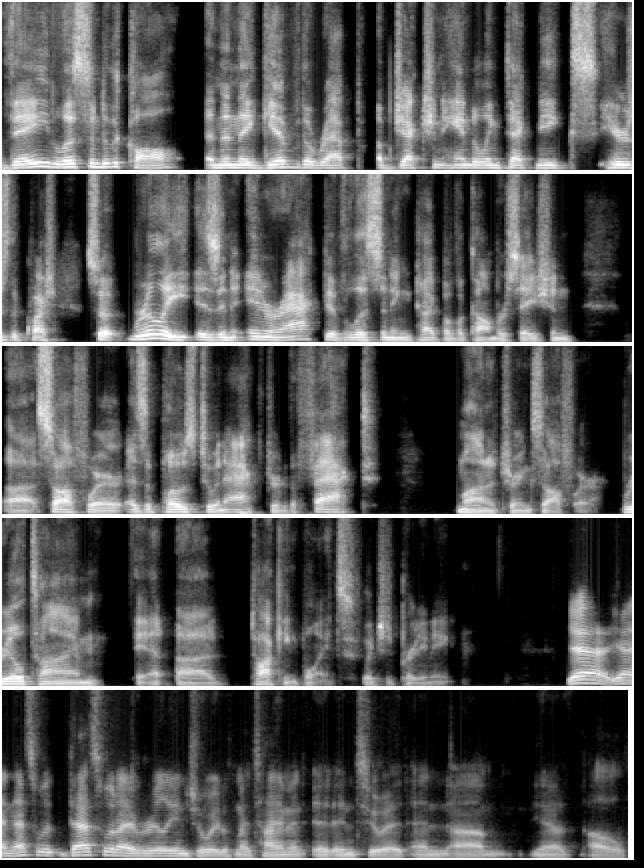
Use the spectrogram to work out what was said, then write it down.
They listen to the call and then they give the rep objection handling techniques. Here's the question. So it really is an interactive listening type of a conversation uh, software as opposed to an after the fact monitoring software, real time uh, talking points, which is pretty neat. Yeah, yeah, and that's what that's what I really enjoyed with my time at, at Intuit, and um, you know, I'll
